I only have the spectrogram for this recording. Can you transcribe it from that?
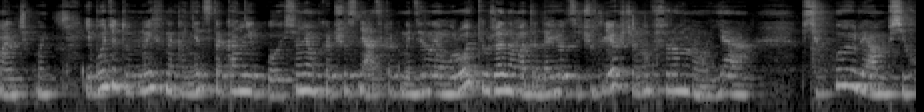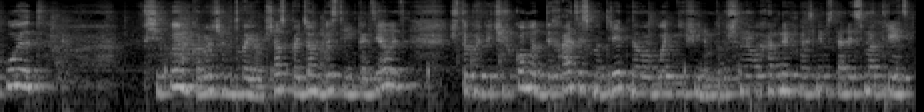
Мальчик мой. И будет у них наконец-то каникулы. Сегодня я вам хочу снять, как мы делаем уроки. Уже нам это дается чуть легче, но все равно. Я психую, Лям психует психуем, короче, вдвоем. Сейчас пойдем быстренько делать, чтобы вечерком отдыхать и смотреть новогодний фильм. Потому что на выходных мы с ним стали смотреть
